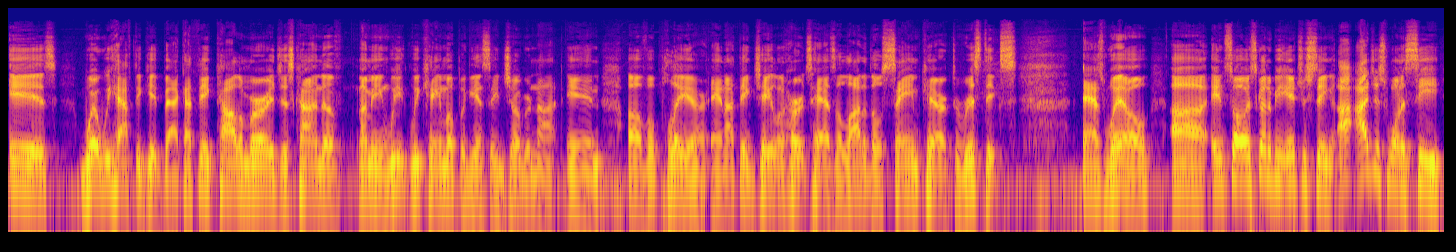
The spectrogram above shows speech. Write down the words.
is where we have to get back. I think Kyler Murray just kind of, I mean, we, we came up against a juggernaut in of a player, and I think Jalen Hurts has a lot of those same characteristics as well. Uh, and so it's going to be interesting. I, I just want to see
